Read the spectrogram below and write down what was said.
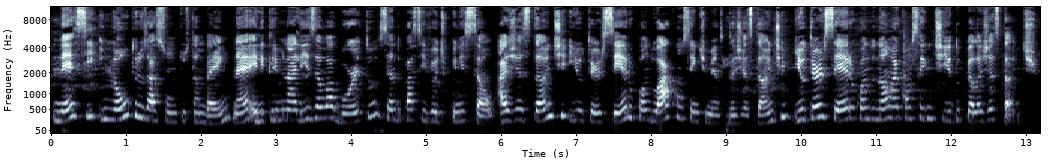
nesse e em outros assuntos também, né? Ele criminaliza o aborto, sendo passível de punição a gestante e o terceiro quando há consentimento da gestante, e o terceiro quando não é consentido pela gestante.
